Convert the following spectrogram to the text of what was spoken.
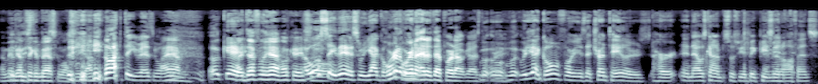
Uh, maybe I'm thinking years. basketball. See, I'm, you are thinking basketball. I am. Okay. I definitely am. Okay, I will say this: what you got going we're gonna for we're gonna you- edit that part out, guys. What, what, what you got going for you is that Trent Taylor's hurt, and that was kind of supposed to be a big piece I mean, of the offense.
